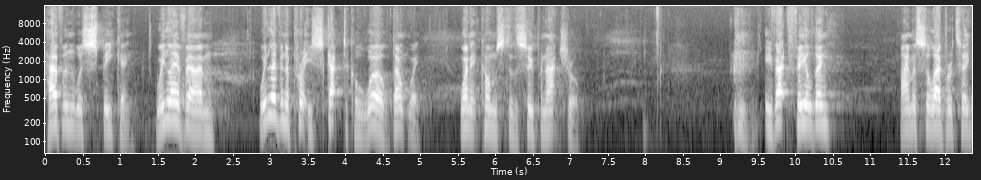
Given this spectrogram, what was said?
Heaven was speaking. We live, um, we live in a pretty skeptical world, don't we, when it comes to the supernatural. Yvette Fielding, I'm a celebrity.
